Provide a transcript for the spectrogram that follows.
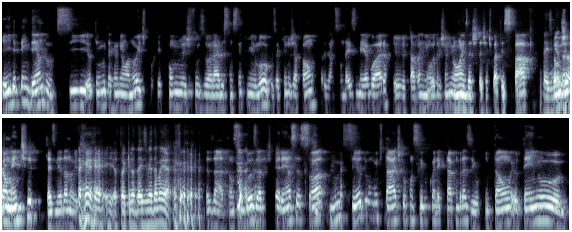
E aí, dependendo se eu tenho muita reunião à noite, porque como meus fusos horários são sempre meio loucos, aqui no Japão, por exemplo, são 10 e meia agora, eu estava em outras reuniões antes da gente bater esse papo. 10 então, geralmente, noite. 10 e meia da noite. eu tô aqui na 10 e meia da manhã. Exato. Então são 12 horas de diferença, só muito cedo, muito tarde que eu consigo conectar com o Brasil. Então eu tenho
